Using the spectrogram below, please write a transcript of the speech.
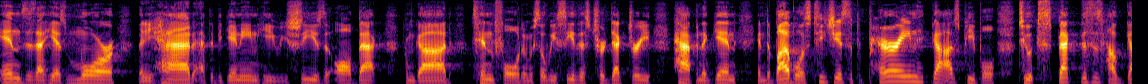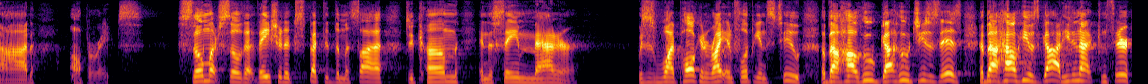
ends is that he has more than he had at the beginning. He receives it all back from God tenfold. And so we see this trajectory happen again. And the Bible is teaching us, preparing God's people to expect this is how God operates. So much so that they should have expected the Messiah to come in the same manner which is why Paul can write in Philippians 2 about how who, God, who Jesus is, about how he was God. He did not consider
